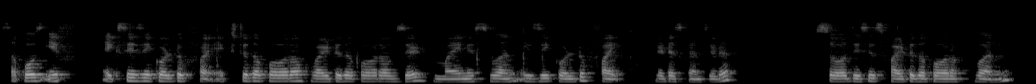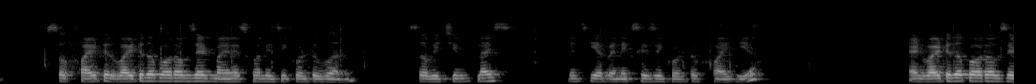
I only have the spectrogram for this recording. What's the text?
suppose if x is equal to 5 x to the power of y to the power of z minus 1 is equal to 5 let us consider. So this is 5 to the power of 1 so 5 to y to the power of z minus 1 is equal to 1 so which implies means here when x is equal to 5 here and y to the power of z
